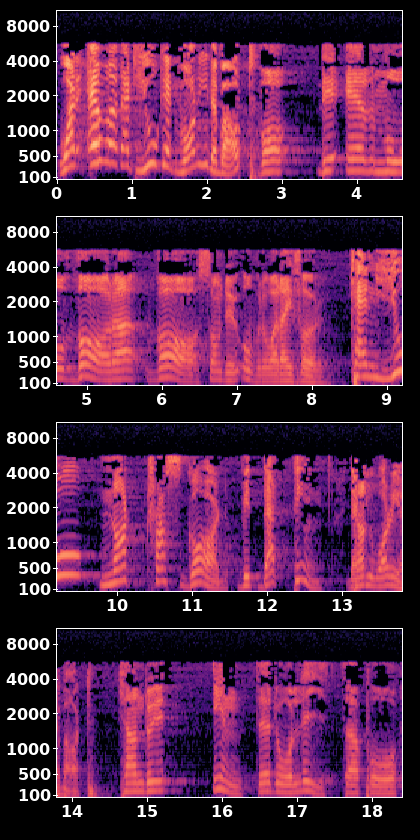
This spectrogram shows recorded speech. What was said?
whatever that you get worried about, Vad det än må vara vad som du oroar dig för. can you not trust God with that thing that Kan- you worry about? Kan du inte då lita på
